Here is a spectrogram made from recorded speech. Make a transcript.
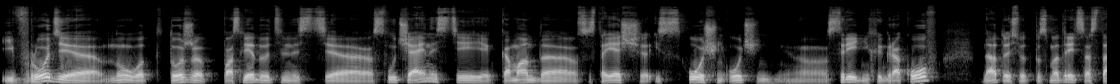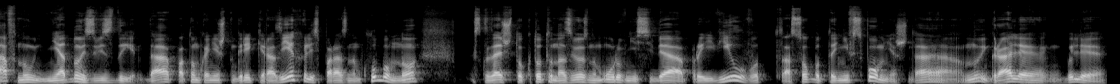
И вроде, ну вот тоже последовательность случайностей, команда, состоящая из очень-очень средних игроков, да, то есть вот посмотреть состав, ну, ни одной звезды, да, потом, конечно, греки разъехались по разным клубам, но сказать, что кто-то на звездном уровне себя проявил, вот особо-то не вспомнишь, да, ну, играли, были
